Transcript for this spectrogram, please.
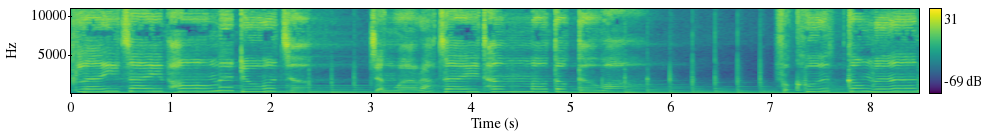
กไหลใจพองและดูจบจังหวะรักใจทำเมาตกตะวอฝักคุดก็เหมือน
